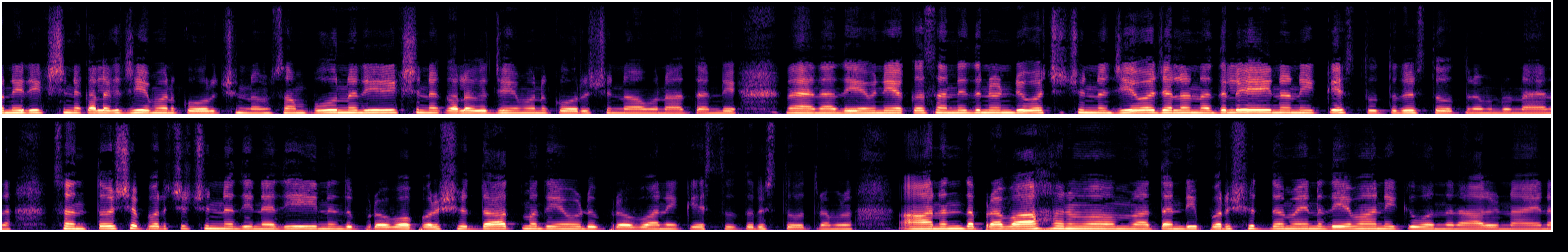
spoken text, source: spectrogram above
నిరీక్షణ కలగజేయమని కోరుచున్నాం. సంపూర్ణ నిరీక్షణ కలగజేయమని కోరుచున్నాము నా తండ్రి. నాయన దేవుని యొక్క సన్నిధి నుండి వచ్చుచున్న జీవజల నదులు అయిన నీకే స్థుతులు స్తోత్రములు నాయన. సంతోషపరచుచున్నది నది అయినది ప్రభా. పరిశుద్ధాత్మ దేవుడు ప్రభా నీకే స్థుతులు స్తోత్రములు. ఆనంద ప్రవాహం నా తండ్రి పరిశుద్ధమైన దేవానికి వందనాలు నాయన.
